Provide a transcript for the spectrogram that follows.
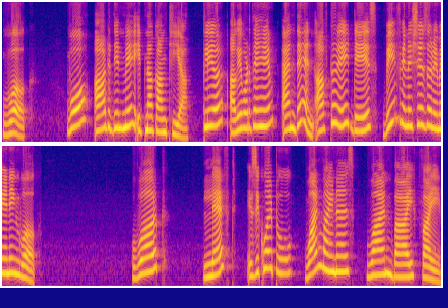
work वो आठ दिन में इतना काम किया। क्लियर आगे बढ़ते हैं। And then after eight days B finishes the remaining work work left is equal to one minus one by five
